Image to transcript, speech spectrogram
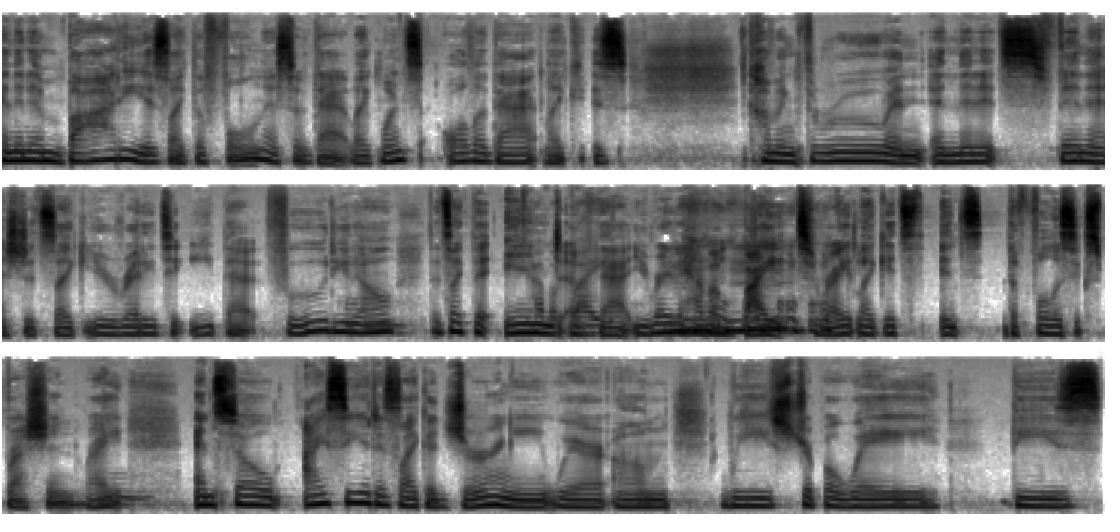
And then embody is like the fullness of that. Like once all of that like is coming through and and then it's finished it's like you're ready to eat that food you know? That's like the end of that. You're ready to have a bite right? Like it's it's the fullest expression right? And so i see it as like a journey where um we strip away these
